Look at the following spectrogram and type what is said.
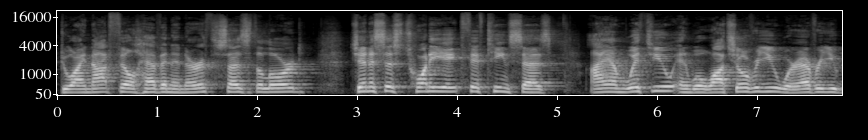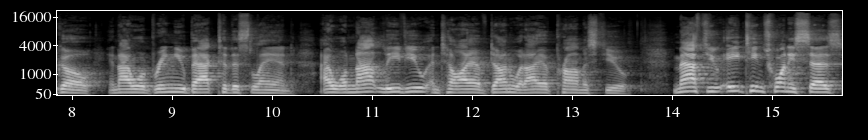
Do I not fill heaven and earth, says the Lord? Genesis 28 15 says, I am with you and will watch over you wherever you go, and I will bring you back to this land. I will not leave you until I have done what I have promised you. Matthew 18:20 says,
